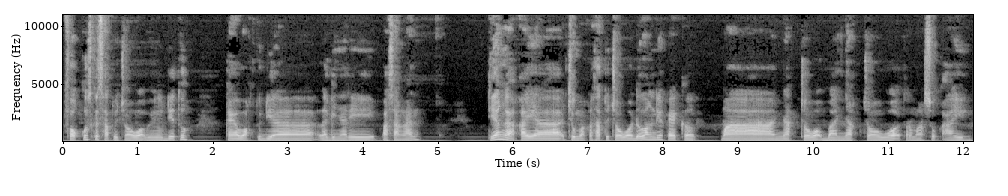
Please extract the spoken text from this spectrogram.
fokus ke satu cowok gitu. Dia tuh kayak waktu dia lagi nyari pasangan dia nggak kayak cuma ke satu cowok doang dia kayak ke banyak cowok banyak cowok termasuk Aing.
